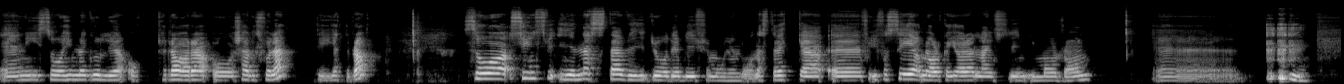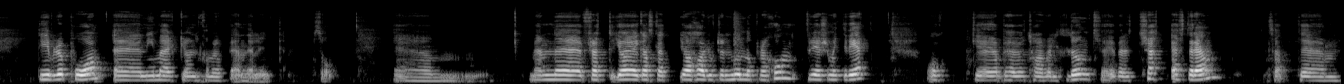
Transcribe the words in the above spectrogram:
Eh, ni är så himla gulliga och rara och kärleksfulla. Det är jättebra. Så syns vi i nästa video. Det blir förmodligen då nästa vecka. Eh, vi får se om jag orkar göra en livestream imorgon. Eh, det beror på. Eh, ni märker om det kommer upp en eller inte. Så. Ehm, men eh, för att jag är ganska, jag har gjort en munoperation för er som inte vet. Och eh, jag behöver ta det väldigt lugnt för jag är väldigt trött efter den. Så att ehm,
